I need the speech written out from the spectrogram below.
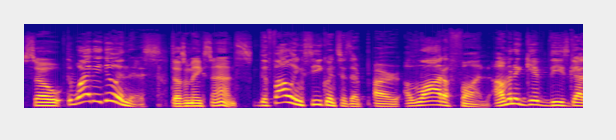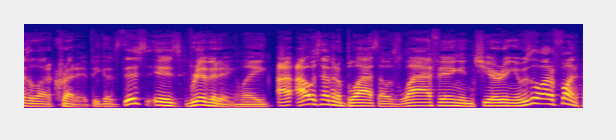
so. Why are they doing this? Doesn't make sense. The following sequences are, are a lot of fun. I'm gonna give these guys a lot of credit because this is riveting. Like I, I was having a blast. I was laughing and cheering. It was a lot of fun.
